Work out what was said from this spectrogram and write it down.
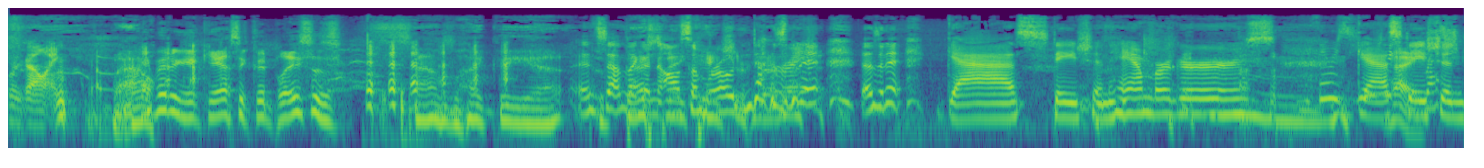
we're going. I Wow, better get gas at good places. sounds like the. Uh, It the sounds like an awesome road, doesn't ever. it? Doesn't it? Gas station hamburgers, There's gas usually a station restaurant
